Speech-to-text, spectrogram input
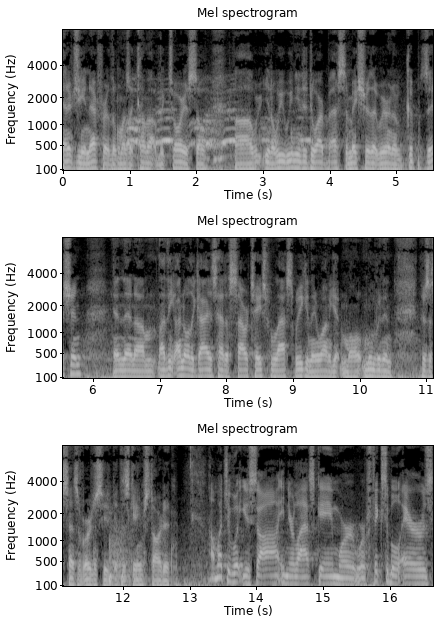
energy, and effort are the ones that come out victorious. So, uh, we, you know, we, we need to do our best to make sure that we're in a good position. And then um, I think I know the guys had a sour taste from last week and they want to get mo- moving. And there's a sense of urgency to get this game started. How much of what you saw in your last game were, were fixable errors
